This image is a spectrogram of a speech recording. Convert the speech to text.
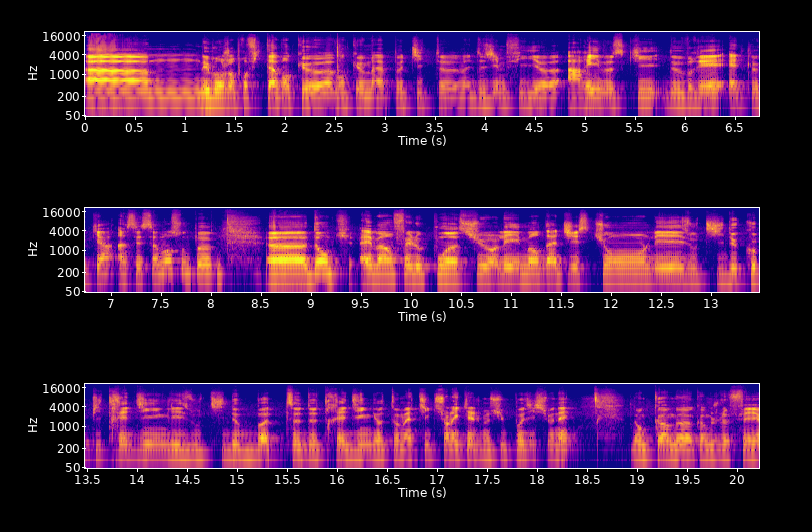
Euh, mais bon, j'en profite avant que, ma petite, euh, ma deuxième fille arrive, ce qui devrait être le cas incessamment sous peu. donc, eh ben, on fait le point sur les mandats de gestion, les outils de copy trading, les outils de bot de trading automatique sur lesquels je me suis positionné. Donc, comme je le fais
